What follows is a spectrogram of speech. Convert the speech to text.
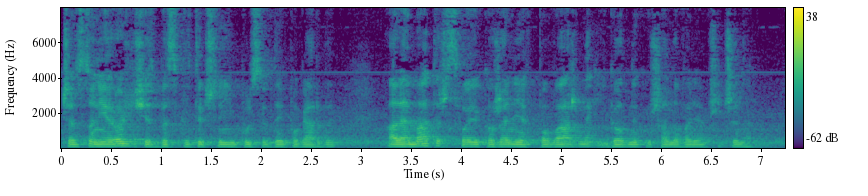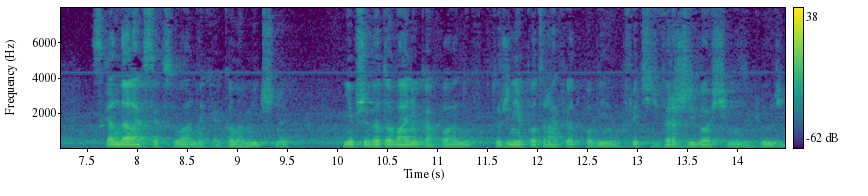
często nie rodzi się z bezkrytycznej, impulsywnej pogardy, ale ma też swoje korzenie w poważnych i godnych uszanowania przyczynach. Skandalach seksualnych, ekonomicznych, nieprzygotowaniu kapłanów, którzy nie potrafią odpowiednio uchwycić wrażliwości młodych ludzi,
